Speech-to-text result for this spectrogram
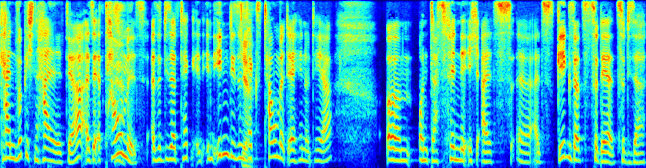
keinen wirklichen Halt, ja. Also er taumelt. Also dieser Text, in, in diesem ja. Text taumelt er hin und her. Um, ähm, und das finde ich als, äh, als Gegensatz zu der, zu dieser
